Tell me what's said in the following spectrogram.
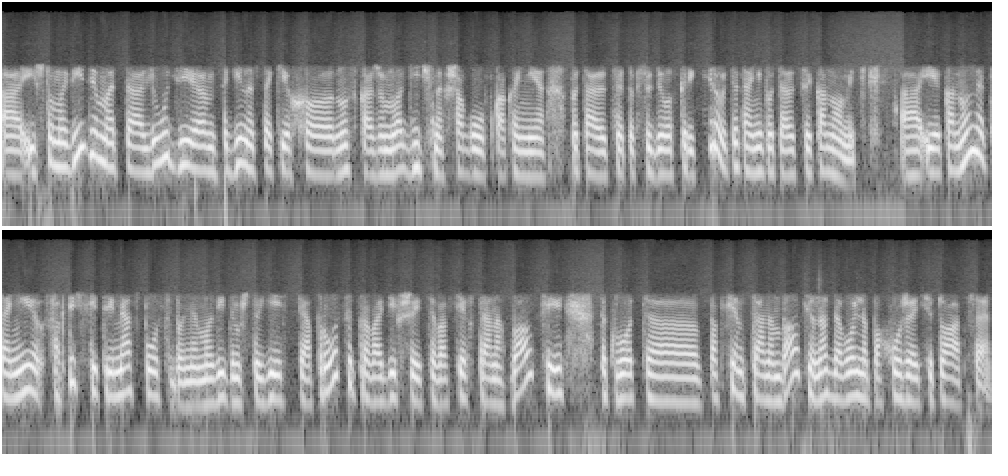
А, и что мы видим, это люди, один из таких, э, ну, скажем, логичных шагов, как они пытаются это все дело скорректировать, это они пытаются экономить. А, и экономят они фактически тремя способами. Мы видим, что есть опросы, проводившиеся во всех странах Балтии. Так вот, э, по всем странам Балтии у нас довольно похожая ситуация.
